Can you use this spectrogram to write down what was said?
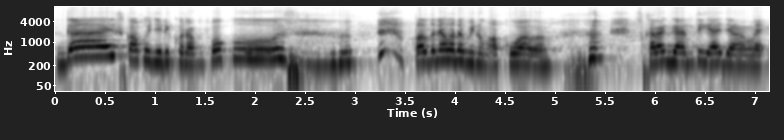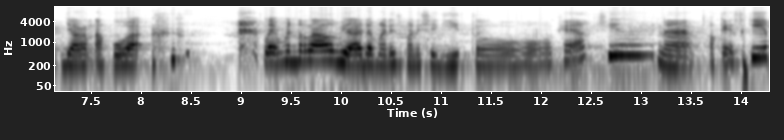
Guys kok aku jadi kurang fokus? Padahal tadi aku udah minum aqua loh. Sekarang ganti ya jangan le jangan aqua. Le mineral biar ada manis-manisnya gitu. Kayak aku nah oke okay, skip.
